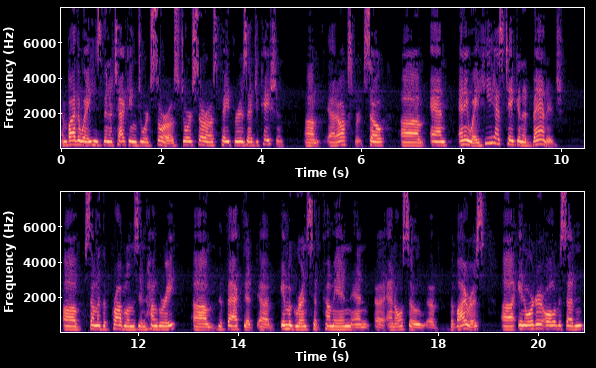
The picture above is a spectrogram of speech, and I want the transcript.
And by the way, he's been attacking George Soros. George Soros paid for his education um, at Oxford. So, um, and anyway, he has taken advantage of some of the problems in Hungary, um, the fact that uh, immigrants have come in and uh, and also uh, the virus, uh, in order all of a sudden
